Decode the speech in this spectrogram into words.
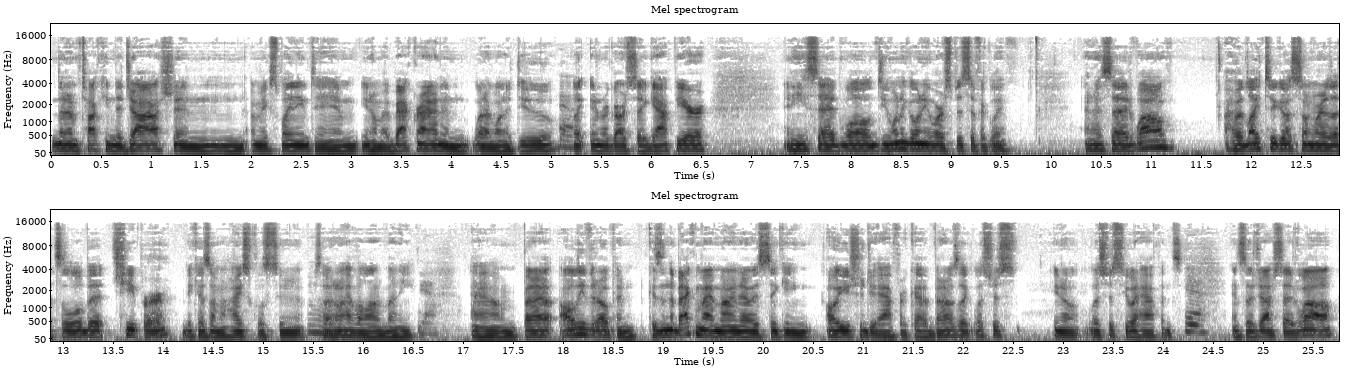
then I'm talking to Josh and I'm explaining to him, you know, my background and what I want to do, Yeah. like in regards to a gap year. And he said, well, do you want to go anywhere specifically? And I said, well, I would like to go somewhere that's a little bit cheaper because I'm a high school student, so I don't have a lot of money. Yeah. Um, but I, I'll leave it open because in the back of my mind, I was thinking, oh, you should do Africa. But I was like, let's just, you know, let's just see what happens. Yeah. And so Josh said, well,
